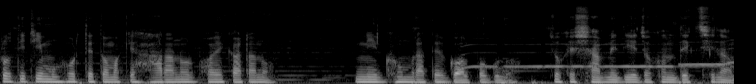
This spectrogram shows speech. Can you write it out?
প্রতিটি মুহূর্তে তোমাকে হারানোর ভয়ে কাটানো নির্ঘুম রাতের গল্পগুলো। চোখের সামনে দিয়ে যখন দেখছিলাম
